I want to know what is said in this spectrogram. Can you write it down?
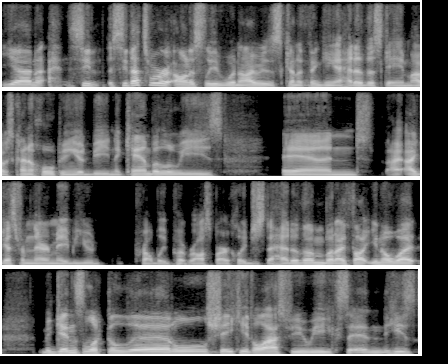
Yeah, and see, see, that's where honestly, when I was kind of thinking ahead of this game, I was kind of hoping it would be Nakamba, Luiz, and I, I guess from there maybe you'd probably put Ross Barkley just ahead of them. But I thought, you know what, McGinn's looked a little shaky the last few weeks, and he's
